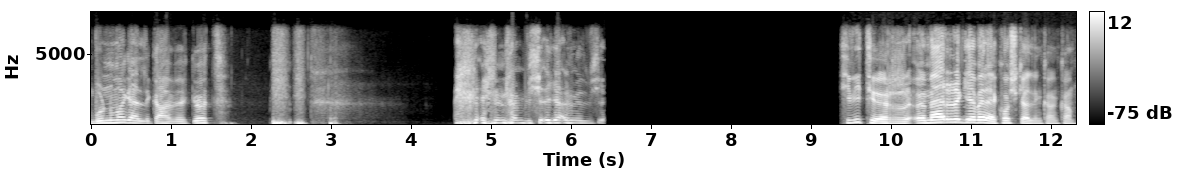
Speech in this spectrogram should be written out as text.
Burnuma geldi kahve. Göt. Elimden bir şey gelmedi bir şey. Twitter Ömer Geberek hoş geldin kankam.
